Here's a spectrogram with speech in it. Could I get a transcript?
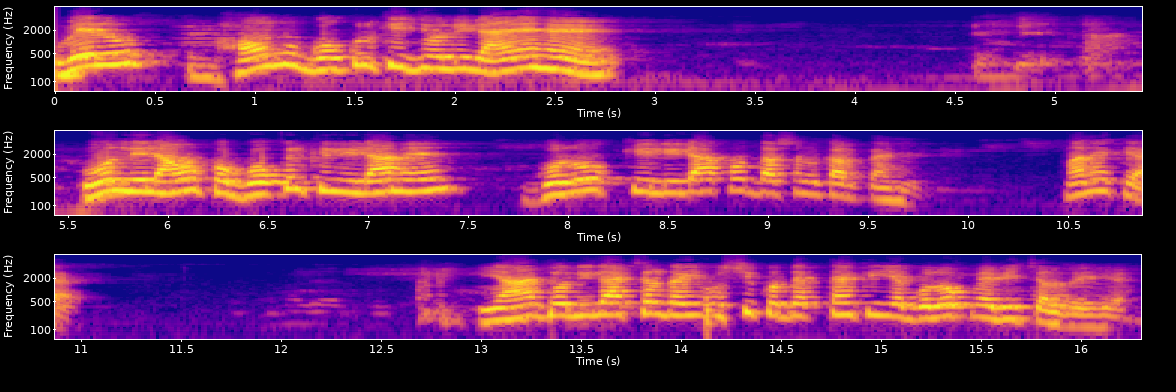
वे लोग भौम गोकुल की जो लीलाएँ हैं उन लीलाओं को, गोकुल की लीला में गोलोक की लीला को दर्शन करते हैं। माने क्या? यहाँ जो लीला चल रही, उसी को देखते हैं कि ये गोलोक में भी चल रही है।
